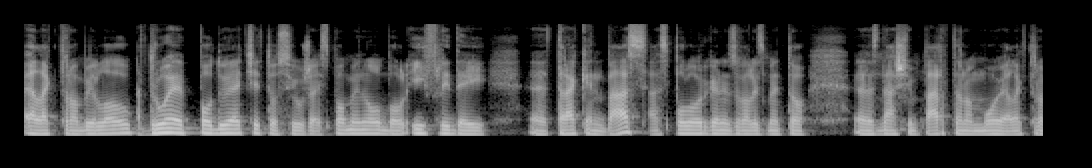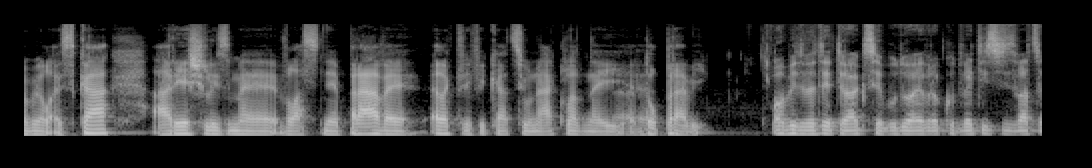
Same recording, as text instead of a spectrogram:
elektromobilov. A druhé podujatie, to si už aj spomenul, bol eFly Day eh, Track and Bus a spoluorganizovali sme to eh, s našim partnerom Môj elektromobil SK a riešili sme vlastne práve elektrifikáciu nákladnej dopravy. Obidve tieto akcie budú aj v roku 2024.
